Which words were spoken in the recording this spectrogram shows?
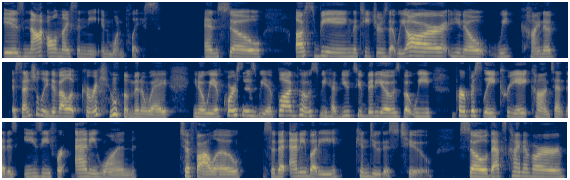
is not all nice and neat in one place and so us being the teachers that we are, you know, we kind of essentially develop curriculum in a way. You know, we have courses, we have blog posts, we have YouTube videos, but we purposely create content that is easy for anyone to follow so that anybody can do this too. So that's kind of our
